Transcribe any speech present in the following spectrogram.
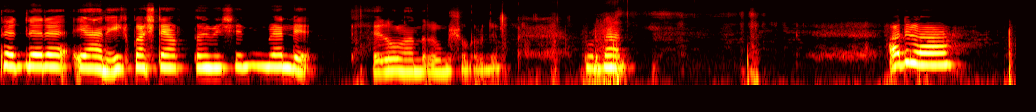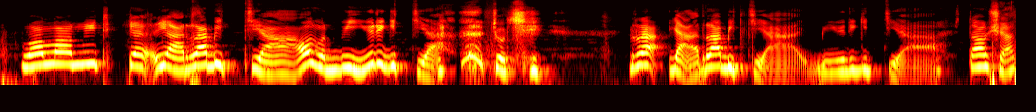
Pedlere yani ilk başta yaptığım için ben de dolandırılmış olabilirim. Buradan Hadi la. Vallahi mit ya rabbit ya. Oğlum bir yürü git ya. Çok şey. Ra ya rabbit ya. Bir yürü git ya. Tavşan.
